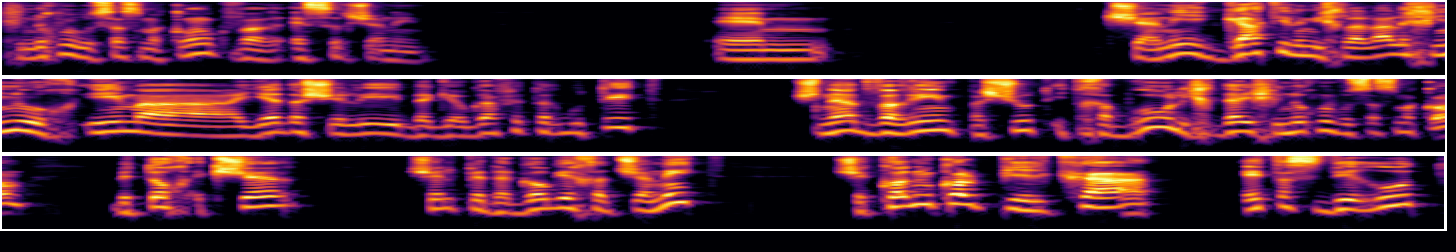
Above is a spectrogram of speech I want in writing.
חינוך מבוסס מקום כבר עשר שנים. אמ, כשאני הגעתי למכללה לחינוך עם הידע שלי בגיאוגרפיה תרבותית, שני הדברים פשוט התחברו לכדי חינוך מבוסס מקום בתוך הקשר של פדגוגיה חדשנית, שקודם כל פירקה את הסדירות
